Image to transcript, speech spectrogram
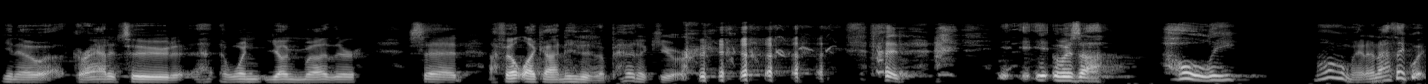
you know, uh, gratitude. One young mother said, I felt like I needed a pedicure. but it was a holy moment. And I think what,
